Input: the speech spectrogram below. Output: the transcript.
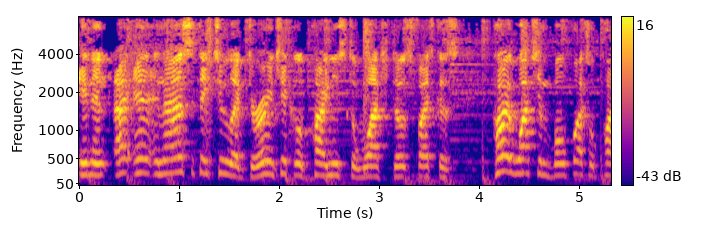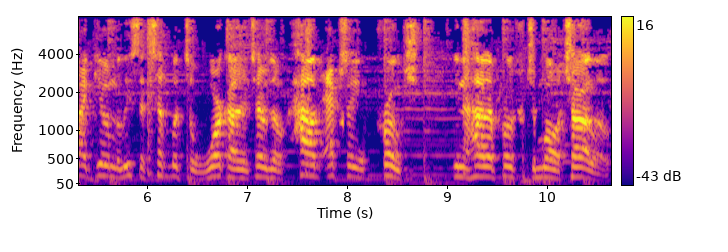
And then I and, and I also think too, like Duran Chico probably needs to watch those fights because probably watching both fights will probably give him at least a template to work on in terms of how to actually approach, you know, how to approach Jamal Charlo.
